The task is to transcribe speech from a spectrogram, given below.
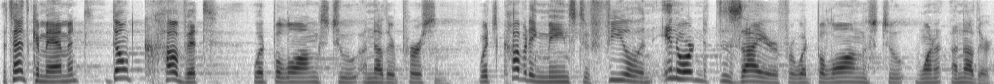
The tenth commandment don't covet what belongs to another person, which coveting means to feel an inordinate desire for what belongs to one another,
